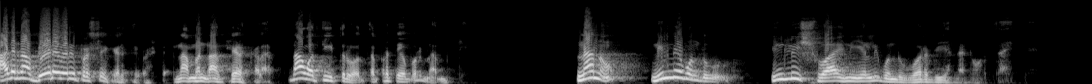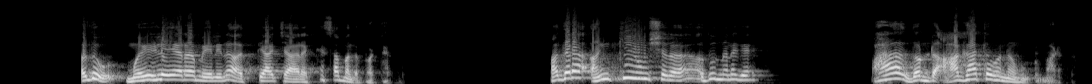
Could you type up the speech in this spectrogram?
ಆದರೆ ನಾವು ಬೇರೆಯವ್ರಿಗೆ ಪ್ರಶ್ನೆ ಕೇಳ್ತೀವಿ ಅಷ್ಟೇ. ನಮ್ಮನ್ನು ನಾವು ಕೇಳ್ಕೊಳ್ಳ ನಾವು ಅತೀತರು ಅಂತ ಪ್ರತಿಯೊಬ್ಬರು ನಂಬಿಕೆ. ನಾನು ನಿನ್ನೆ ಒಂದು ಇಂಗ್ಲಿಷ್ ವಾಹಿನಿಯಲ್ಲಿ ಒಂದು ವರದಿಯನ್ನು ನೋಡ್ತಾ ಇದ್ದೆ. ಅದು ಮಹಿಳೆಯರ ಮೇಲಿನ ಅತ್ಯಾಚಾರಕ್ಕೆ ಸಂಬಂಧಪಟ್ಟದ್ದು. ಅದರ ಅಂಕಿಅಂಶದ ಅದು ನನಗೆ ಬಹಳ ದೊಡ್ಡ ಆಘಾತವನ್ನು ಉಂಟು ಮಾಡಿತು.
